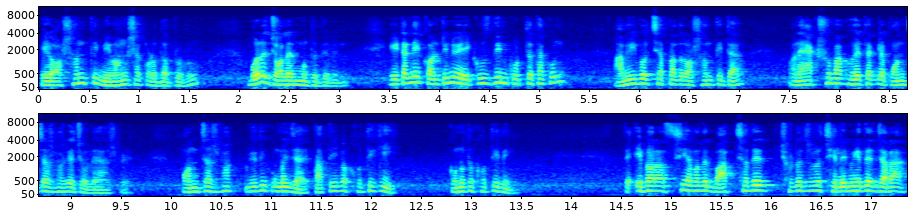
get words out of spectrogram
এই অশান্তি মীমাংসা করে দাও প্রভু, বলে জলের মধ্যে দেবেন। এটা নিয়ে কন্টিনিউ একুশ দিন করতে থাকুন। আমি বলছি আপনাদের অশান্তিটা মানে একশো ভাগ হয়ে থাকলে পঞ্চাশ ভাগে চলে আসবে। পঞ্চাশ ভাগ যদি কমে যায়, তাতেই বা ক্ষতি কী? কোনো তো ক্ষতি নেই। তো এবার আসছি আমাদের বাচ্চাদের, ছোট ছোট ছেলে মেয়েদের যারা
